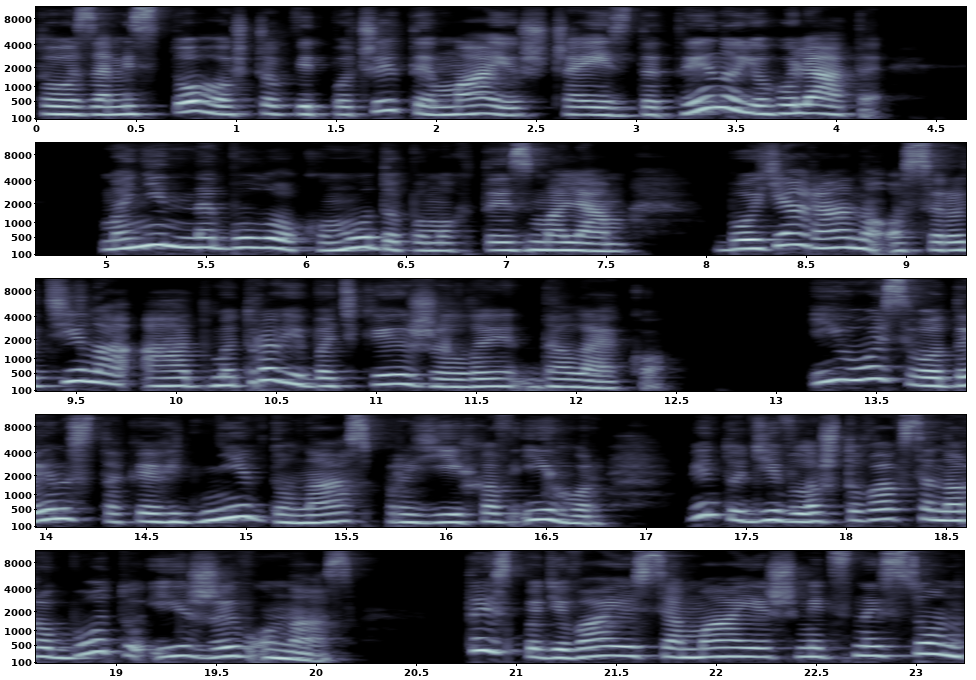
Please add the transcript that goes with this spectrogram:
то замість того, щоб відпочити, маю ще й з дитиною гуляти. Мені не було кому допомогти з малям, бо я рано осиротіла, а Дмитрові батьки жили далеко. І ось в один з таких днів до нас приїхав Ігор. Він тоді влаштувався на роботу і жив у нас. Ти, сподіваюся, маєш міцний сон,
